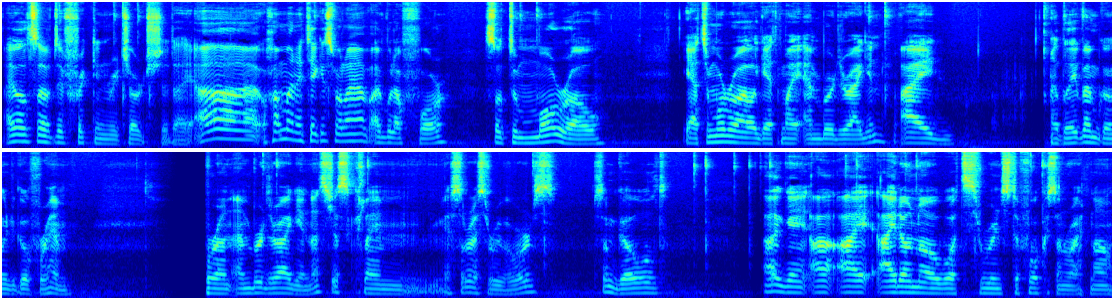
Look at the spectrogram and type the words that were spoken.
I also have the freaking recharge today. Ah, uh, how many tickets will I have? I will have four. So tomorrow, yeah, tomorrow I'll get my Ember Dragon. I, I believe I'm going to go for him. For an Ember Dragon. Let's just claim yesterday's rewards. some gold. Again, I, I I don't know what runes to focus on right now.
